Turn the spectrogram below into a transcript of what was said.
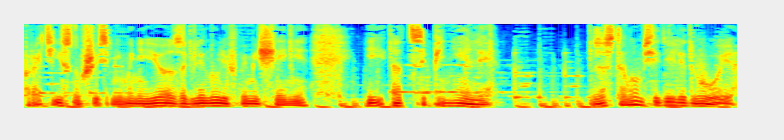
протиснувшись мимо нее, заглянули в помещение и оцепенели. За столом сидели двое.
